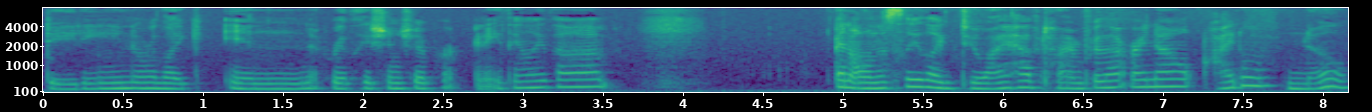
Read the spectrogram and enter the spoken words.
dating or like in relationship or anything like that. And honestly, like, do I have time for that right now? I don't know.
